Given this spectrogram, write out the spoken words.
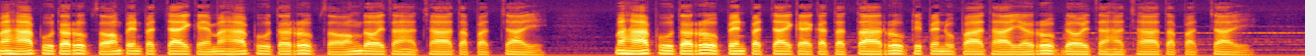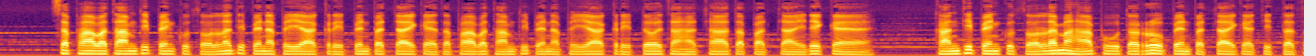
มหาภูตรูปสองเป็นปัจจัยแก่มหาภูตรูปสองโดยสหชาตปัจจัย มหาภูตรูปเป็นปัจจัยแก่กตตารูปที่เป็นอุปาทายรูปโดยสหชาตปัจจัย สภาวธรรมที่เป็นกุศลและที่เป็นอัพยากฤิเป็นปัจจัยแก่สภาวธรรมที่เป็นอัพยากฤิโดยสหชาตปัจจัยได้แก่ ขันธ์ที่เป็นกุศลและมหาภูตรูปเป็นปัจจัยแก่จิตตส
